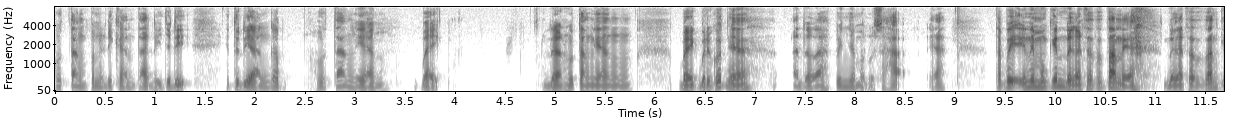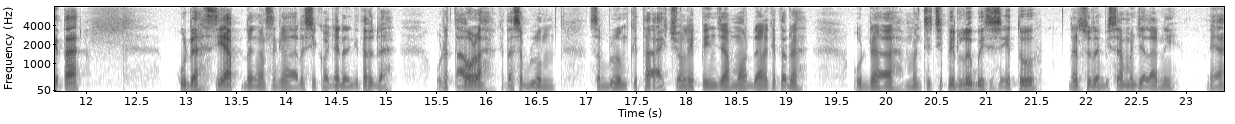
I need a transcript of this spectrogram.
hutang pendidikan tadi. Jadi itu dianggap hutang yang baik. Dan hutang yang baik berikutnya adalah pinjaman usaha ya. Tapi ini mungkin dengan catatan ya, dengan catatan kita udah siap dengan segala risikonya dan kita sudah udah tahu lah kita sebelum sebelum kita actually pinjam modal kita udah udah mencicipi dulu bisnis itu dan sudah bisa menjalani ya.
